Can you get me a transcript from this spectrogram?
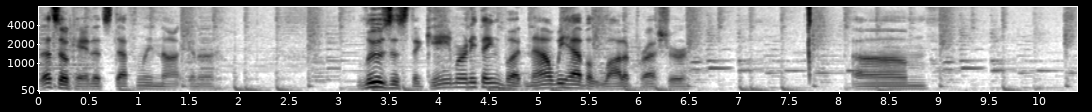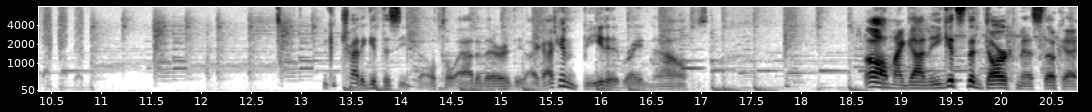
That's okay. That's definitely not going to lose us the game or anything, but now we have a lot of pressure. Um, we could try to get this Yveltal out of there. Like, I can beat it right now. Oh my god, and he gets the Dark Mist. Okay.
